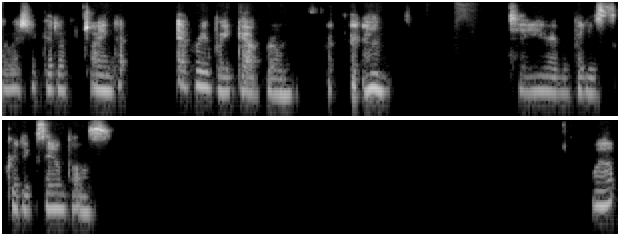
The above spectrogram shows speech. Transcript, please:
I wish I could have joined every breakout room. To hear everybody's good examples. Well,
